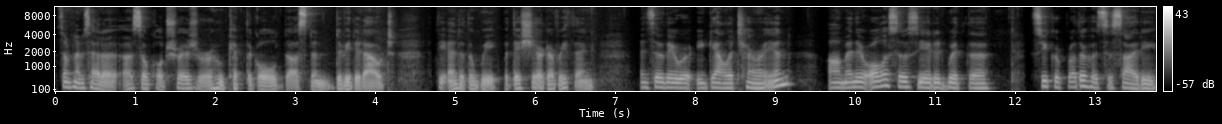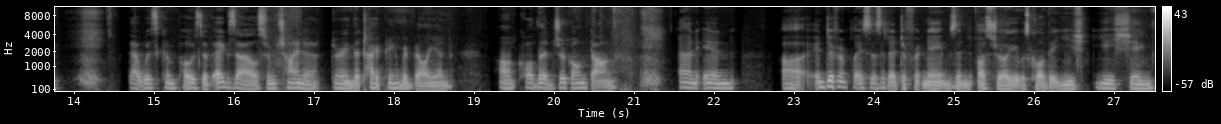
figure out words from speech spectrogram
sometimes had a, a so called treasurer who kept the gold dust and divvied it out at the end of the week, but they shared everything. And so they were egalitarian, um, and they were all associated with the secret brotherhood society that was composed of exiles from China during the Taiping Rebellion, um, called the Zhigongtang. And in uh, in different places, it had different names. In Australia, it was called the Yi, Yixing,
